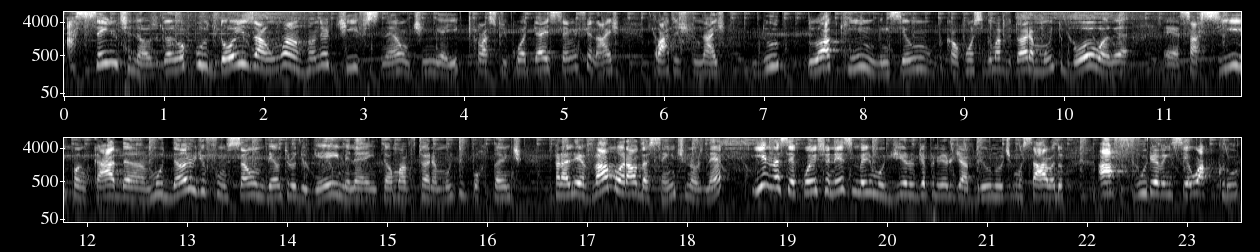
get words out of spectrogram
a Sentinels ganhou por 2 a 1 a 100 Chiefs, né, um time aí que classificou até as semifinais, quartas de finais do Lock-in, venceu, um, conseguiu uma vitória muito boa, né, é, saci e pancada mudando de função dentro do game, né? Então uma vitória muito importante para levar a moral da Sentinels, né? E na sequência, nesse mesmo dia, no dia 1 de abril, no último sábado, a Fúria venceu a Cru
